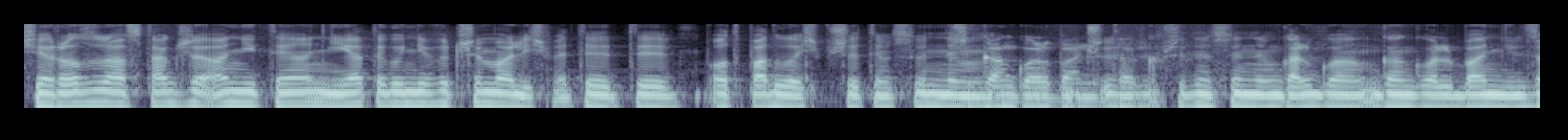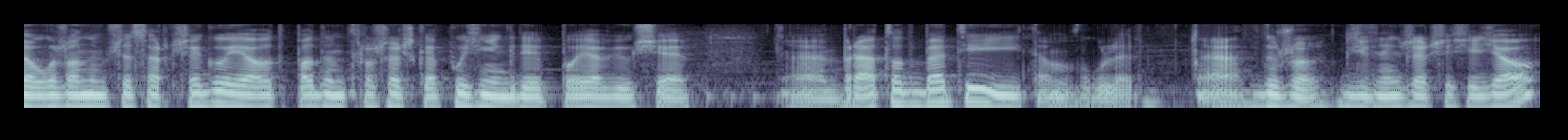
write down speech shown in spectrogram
się rozlas tak, że ani ty, ani ja tego nie wytrzymaliśmy. Ty, ty odpadłeś przy tym słynnym przy gangu Albanii, przy, tak. przy tym słynnym gangu, gangu Albanii założonym przez Arciego. Ja odpadłem troszeczkę później, gdy pojawił się e, brat od Betty i tam w ogóle a, dużo dziwnych rzeczy się działo.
